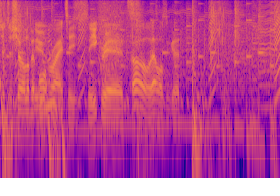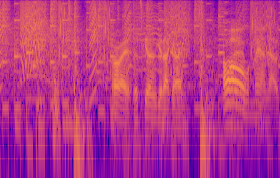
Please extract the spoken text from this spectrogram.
just to show a little bit more variety. Secrets. Oh, that wasn't good. All right, let's go and get that guy. Oh man, that was.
